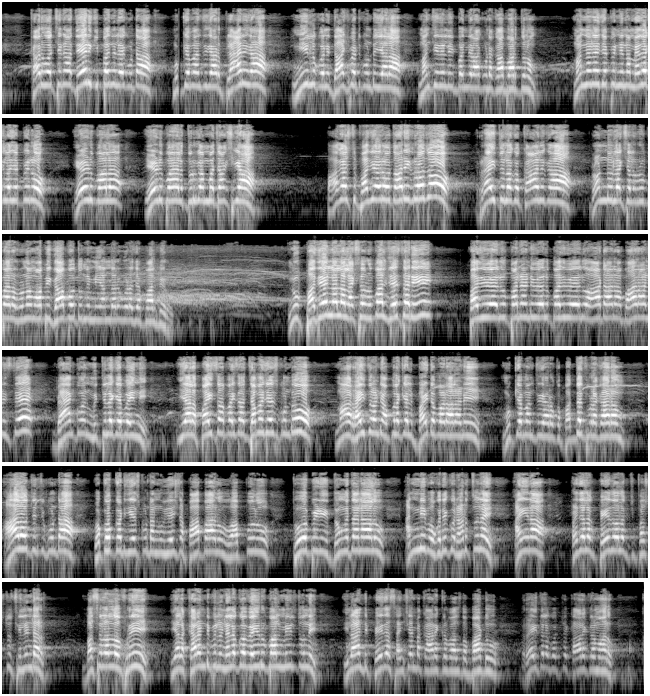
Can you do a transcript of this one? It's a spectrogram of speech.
కరువు వచ్చినా దేనికి ఇబ్బంది లేకుండా ముఖ్యమంత్రి గారు ప్లాన్గా నీళ్ళు కొన్ని దాచిపెట్టుకుంటూ ఇవాళ మంచినీళ్ళు ఇబ్బంది రాకుండా కాపాడుతున్నాం. మొన్ననే చెప్పి నిన్న మెదక్లో చెప్పిరు ఏడుపాల ఏడుపాయల దుర్గమ్మ సాక్షిగా ఆగస్టు పదిహేనవ తారీఖు రోజు రైతులకు కానుక రెండు లక్షల రూపాయల రుణమాఫీ కాబోతుంది మీ అందరూ కూడా చెప్పాలి మీరు. నువ్వు పదేళ్ళ లక్ష రూపాయలు చేస్తాని పదివేలు పన్నెండు వేలు పదివేలు ఆటాన భారానిస్తే బ్యాంకు మిత్తులకే పోయింది. ఇవాళ పైసా పైసా జమ చేసుకుంటూ మా రైతులంటే అప్పులకెళ్ళి బయటపడాలని ముఖ్యమంత్రి గారు ఒక పద్ధతి ప్రకారం ఆలోచించుకుంటా ఒక్కొక్కటి చేసుకుంటా నువ్వు చేసిన పాపాలు అప్పులు తోపిడి దొంగతనాలు అన్నీ ఒక దగ్గర నడుస్తున్నాయి. అయినా ప్రజలకు పేదోళ్ళకి ఫస్ట్ సిలిండర్ బస్సులలో ఫ్రీ ఇలా కరెంటు బిల్లు నెలకు వెయ్యి రూపాయలు మిగులుతుంది. ఇలాంటి పేద సంక్షేమ కార్యక్రమాలతో పాటు రైతులకు వచ్చే కార్యక్రమాలు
